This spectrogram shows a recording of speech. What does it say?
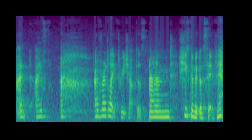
I, I've, I've read like three chapters and she's gonna go save him.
